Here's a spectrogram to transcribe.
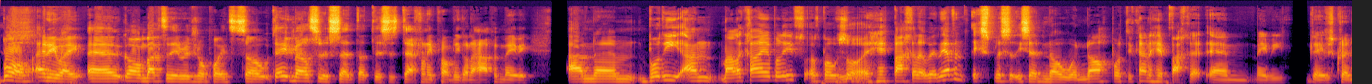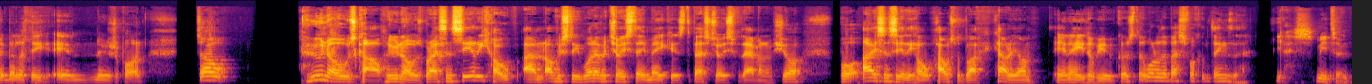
well, anyway, uh, going back to the original point. So, Dave Meltzer has said that this is definitely probably going to happen, maybe. And um, Buddy and Malachi, I believe, have both sort of hit back a little bit. They haven't explicitly said no, we're not, but they've kind of hit back at um, maybe Dave's credibility in news reporting. So, who knows, Carl? Who knows? But I sincerely hope, and obviously, whatever choice they make is the best choice for them, and I'm sure. But I sincerely hope House of Black carry on in AEW because they're one of the best fucking things there. Yes, me too.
